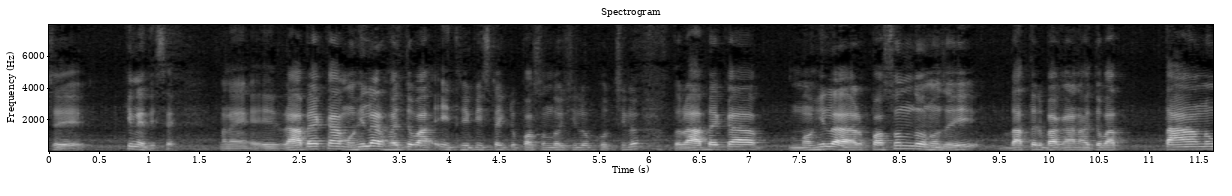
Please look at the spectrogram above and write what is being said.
সে কিনে দিছে। মানে এই রাবেকা মহিলার হয়তো বা এই থ্রি পিসটা একটু পছন্দ হয়েছিল, খুঁজছিল। তো রাবেকা মহিলার পছন্দ অনুযায়ী দাঁতের বাগান হয়তো বা তানু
